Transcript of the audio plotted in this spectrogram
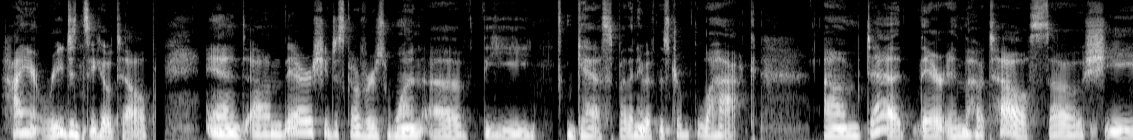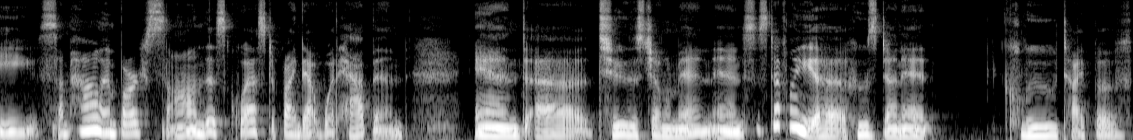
Hyatt Regency Hotel. And um, there she discovers one of the guests by the name of Mr. Black um, dead there in the hotel. So she somehow embarks on this quest to find out what happened and uh, to this gentleman. And this is definitely a who's done it clue type of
